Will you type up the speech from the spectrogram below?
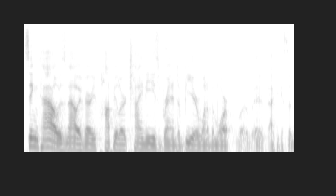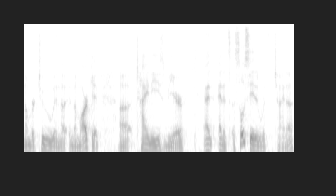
Tsingtao is now a very popular Chinese brand of beer, one of the more, I think it's the number two in the in the market, uh, Chinese beer, and and it's associated with China,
